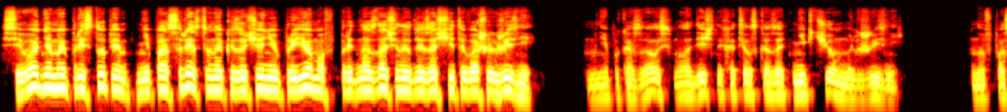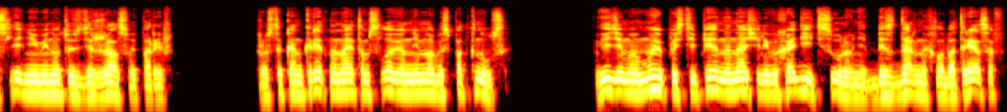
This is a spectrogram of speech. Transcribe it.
сегодня мы приступим непосредственно к изучению приемов, предназначенных для защиты ваших жизней. Мне показалось, Молодечный хотел сказать «никчемных жизней», но в последнюю минуту сдержал свой порыв. Просто конкретно на этом слове он немного споткнулся. Видимо, мы постепенно начали выходить с уровня бездарных лоботрясов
